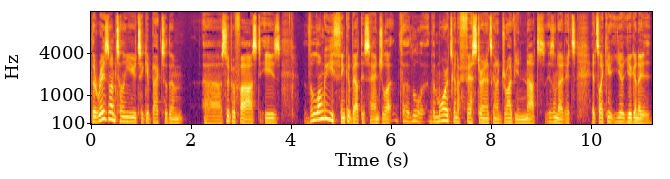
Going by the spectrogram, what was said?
the reason I'm telling you to get back to them uh, super fast is the longer you think about this, Angela, the the more it's going to fester and it's going to drive you nuts, isn't it? It's it's like you, you're going to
